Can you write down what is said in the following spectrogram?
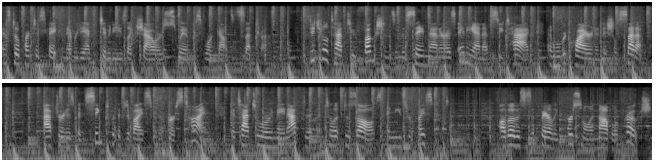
and still participate in everyday activities like showers, swims, workouts, etc. Digital tattoo functions in the same manner as any NFC tag and will require an initial setup. After it has been synced with the device for the first time, the tattoo will remain active until it dissolves and needs replacement. Although this is a fairly personal and novel approach,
